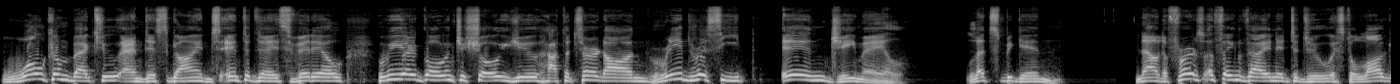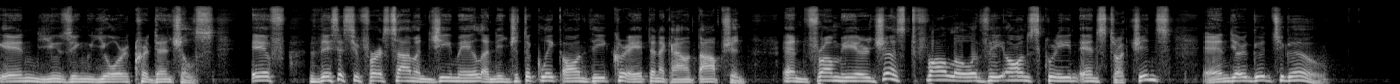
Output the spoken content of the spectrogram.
Welcome back to Andy's Guides. In today's video, we are going to show you how to turn on read receipt in Gmail. Let's begin. Now, the first thing that you need to do is to log in using your credentials. If this is your first time on Gmail, I need you to click on the create an account option. And from here, just follow the on-screen instructions and you're good to go.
